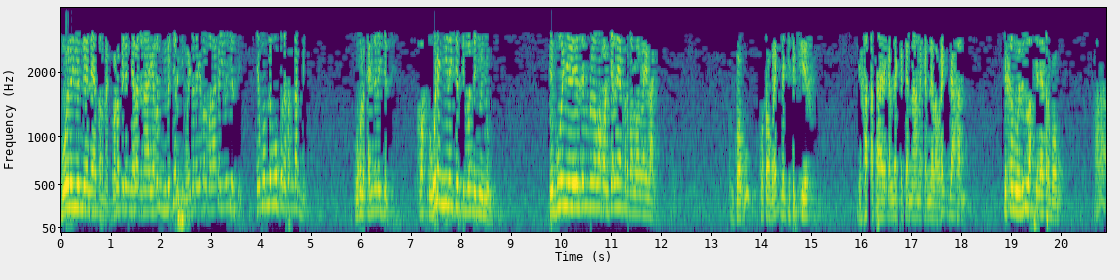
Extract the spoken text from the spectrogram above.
moo la yónnee leetar nag ba noppi nag ne la danaa yabal ñu la jël si mooy dana yabal malaaka yu la jël si te moom la waxu la sax date bi waxu la kañ nga lay jël si waxtu wu ne ñi lay jël si mën nañoo ñëw te boo ñëwee lem la waxoon ca leetar ba loolu lay laaj kooku ku toog rek na ci sëg féex di xaqataay ka lekk ka naan ka nelaw rek jaaxaan ci xamoo li ñu wax ci leetar boobu ah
